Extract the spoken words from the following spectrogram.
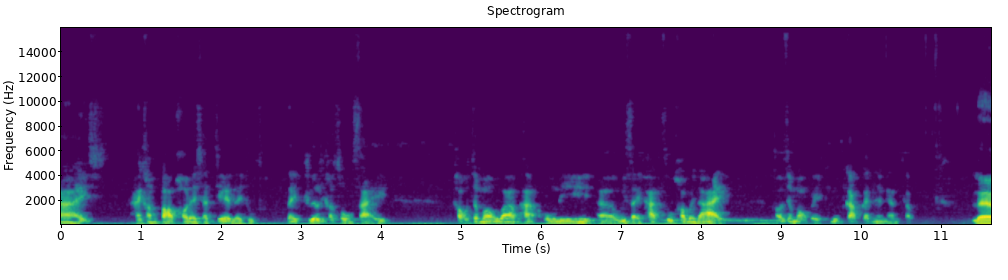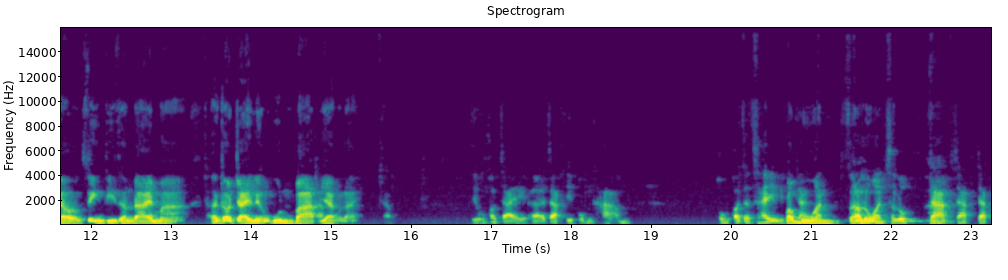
ได้ให้คำตอบเขาได้ชัดเจนในทุกในเรื่องที่เขาสงสัย เขาก็จะมองว่าพระองค์นี้อ่อวิสัยทัศน์สู้เขาไม่ได้ เขาจะมองไปมุมกลับกันอย่างนั้นครับ แล้วสิ่งที่ท่านได้มาครับท่านเข้าใจเรื่องบุญบาปครับอย่างไรครับ ที่ผมเข้าใจเอ่อจากที่ผมถาม ผมก็จะใช้วิธีปการระมวลสประรุมปวลสรุปจากอ่าจากจาก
